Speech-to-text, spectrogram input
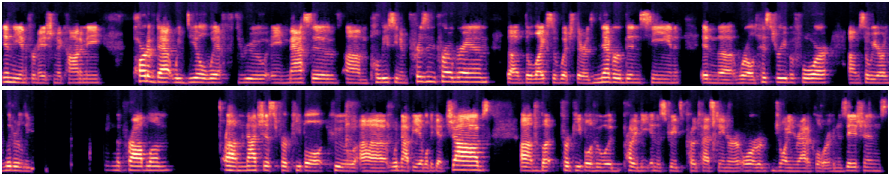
in the information economy Part of that we deal with through a massive um, policing and prison program, the, likes of which there has never been seen in the world history before. Um, so we are literally the problem, um, not just for people who uh, would not be able to get jobs, um, but for people who would probably be in the streets protesting or, or joining radical organizations.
